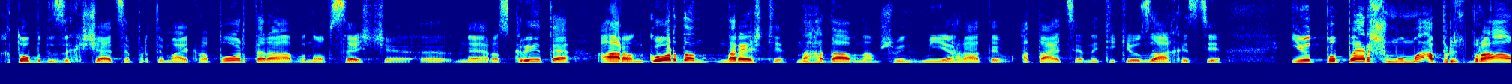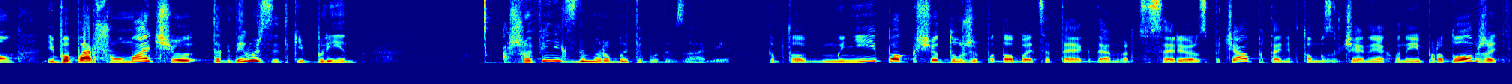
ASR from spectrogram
хто буде захищатися проти Майкла Портера, воно все ще е, не розкрите. Аарон Гордон, нарешті, нагадав нам, що він вміє грати в атаці, а не тільки у захисті. І от по першому матчу, Брюс Браун, і по першому матчу так дивишся такий, блін. А що Фінікс з ними робити буде взагалі? Тобто мені поки що дуже подобається те, як Денвер цю серію розпочав. Питання в тому, звичайно, як вони її продовжать.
